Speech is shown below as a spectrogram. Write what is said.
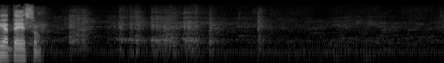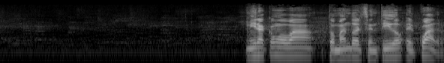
Fíjate eso. Mira cómo va tomando el sentido el cuadro.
